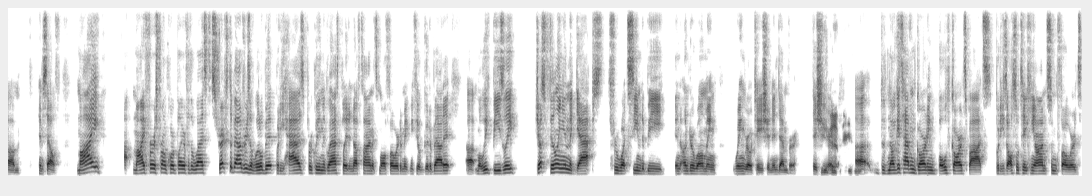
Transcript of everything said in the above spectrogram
um, himself. My uh, my first front court player for the West stretched the boundaries a little bit, but he has per clean the glass played enough time at small forward to make me feel good about it. Uh, Malik Beasley just filling in the gaps for what seemed to be an underwhelming wing rotation in Denver this year. Uh, the Nuggets have him guarding both guard spots, but he's also taking on some forwards,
